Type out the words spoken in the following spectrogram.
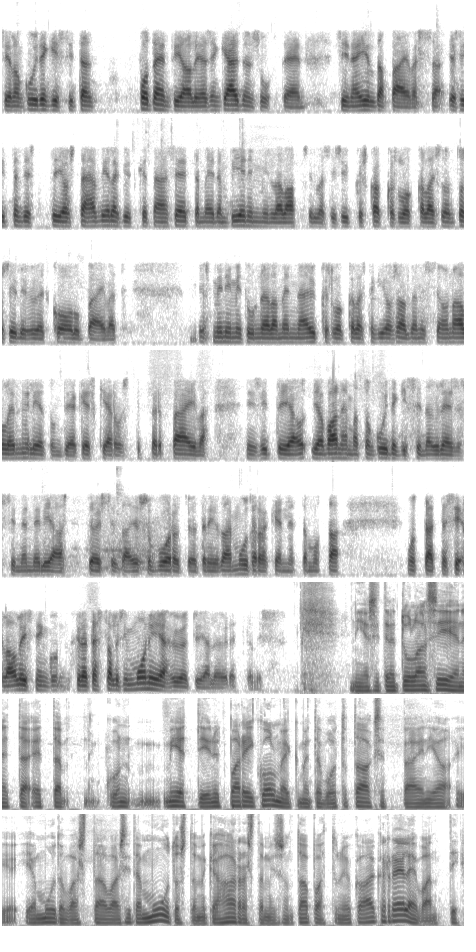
siellä on kuitenkin sitä potentiaalia sen käytön suhteen siinä iltapäivässä. Ja sitten tietysti, jos tähän vielä kytketään se, että meidän pienimmillä lapsilla, siis ykkös-kakkosluokkalaisilla on tosi lyhyet koulupäivät, jos minimitunneilla mennään ykkösluokkalaistakin osalta, niin se on alle neljä tuntia keskiarvoisesti per päivä, niin sitten, ja, ja vanhemmat on kuitenkin siinä yleensä sinne neljä asti töissä, tai jos on vuorotyötä, niin jotain muuta rakennetta, mutta, mutta että siellä olisi niin kuin, kyllä tässä olisi monia hyötyjä löydettävissä. Niin ja sitten me tullaan siihen, että, että kun miettii nyt pari 30 vuotta taaksepäin ja, ja, ja muuta vastaavaa, sitä muutosta, mikä harrastamisessa on tapahtunut, joka on aika relevantti.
